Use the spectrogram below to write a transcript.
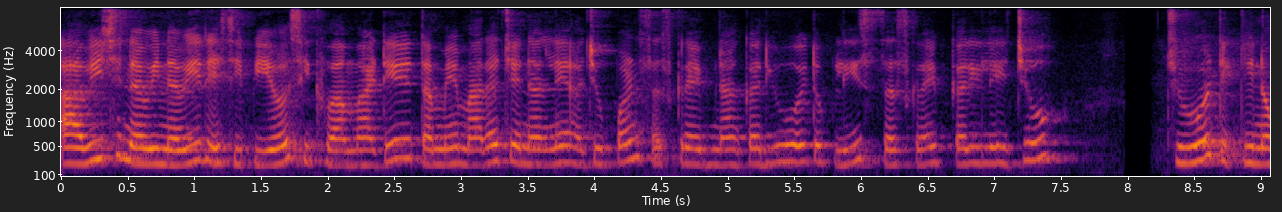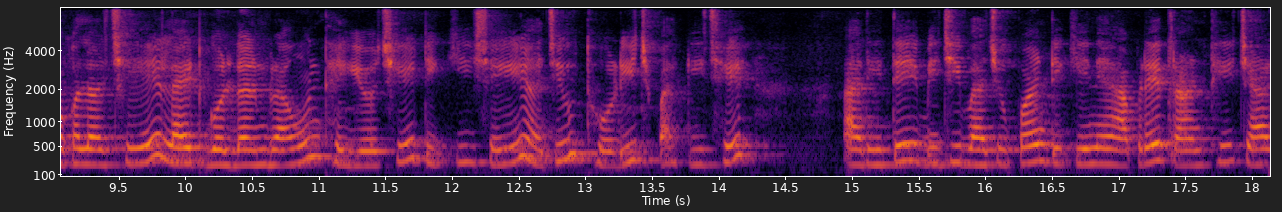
આવી જ નવી નવી રેસીપીઓ શીખવા માટે તમે મારા ચેનલને હજુ પણ સબસ્ક્રાઈબ ના કર્યું હોય તો પ્લીઝ સબસ્ક્રાઈબ કરી લેજો. જુઓ ટિક્કીનો કલર છે લાઇટ ગોલ્ડન બ્રાઉન થઈ ગયો છે ટિક્કી છે એ હજુ થોડી જ બાકી છે. આ રીતે બીજી બાજુ પણ ટિક્કીને આપણે ત્રણથી ચાર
